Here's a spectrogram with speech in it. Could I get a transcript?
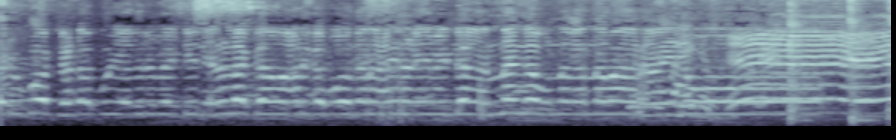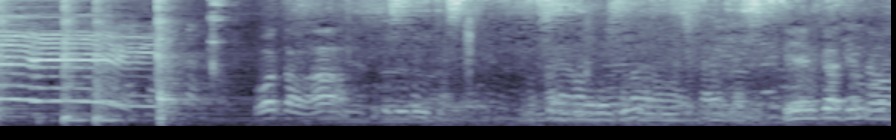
ఏడు కోట్ల డబ్బు ఎదురు పెట్టి నిలలగ్గా ఆడకపోతాను ఆయన నీ బిడ్డ అందంగా ఉన్నదన్నవా నాయన? పోతావా? ఏం కథ తిన్నావా?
